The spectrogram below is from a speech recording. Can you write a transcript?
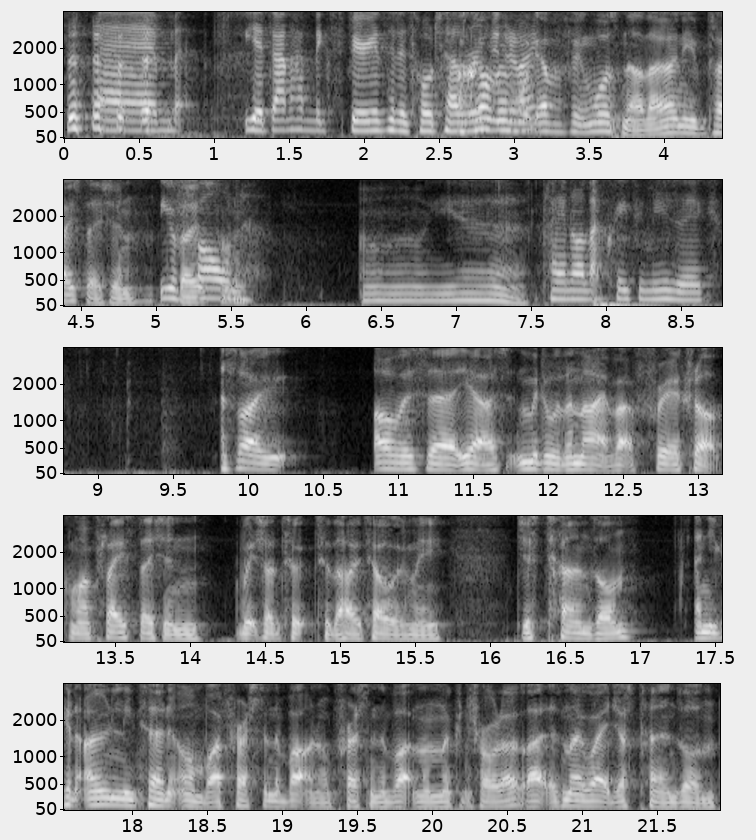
didn't sounded. um, yeah, Dan had an experience in his hotel I room can't remember what the other thing was now, though. Only PlayStation. Your So phone probably- Oh, yeah. playing all that creepy music. So I was, uh, yeah, I was in the middle of the night, about three o'clock. My PlayStation, which I took to the hotel with me, just turns on. And you can only turn it on by pressing the button or pressing the button on the controller. Like, there's no way it just turns on.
